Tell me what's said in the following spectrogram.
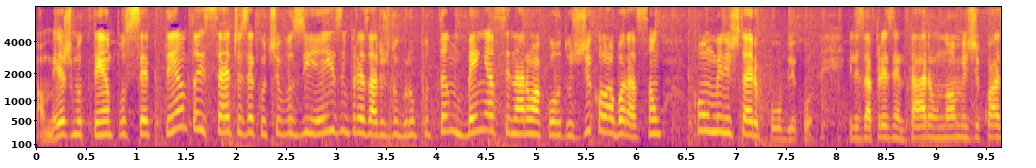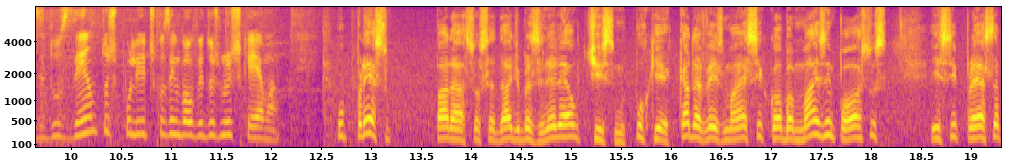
Ao mesmo tempo, 77 executivos e ex-empresários do grupo também assinaram acordos de colaboração com o Ministério Público. Eles apresentaram nomes de quase 200 políticos envolvidos no esquema. O preço para a sociedade brasileira é altíssimo, porque cada vez mais se cobra mais impostos e se presta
